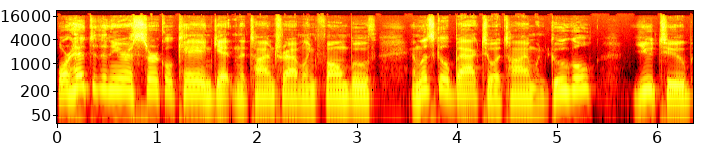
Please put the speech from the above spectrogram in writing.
or head to the nearest Circle K and get in the time traveling phone booth, and let's go back to a time when Google, YouTube,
